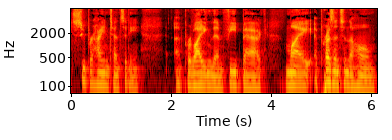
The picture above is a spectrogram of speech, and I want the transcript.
super high intensity, uh, providing them feedback. My presence in the home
